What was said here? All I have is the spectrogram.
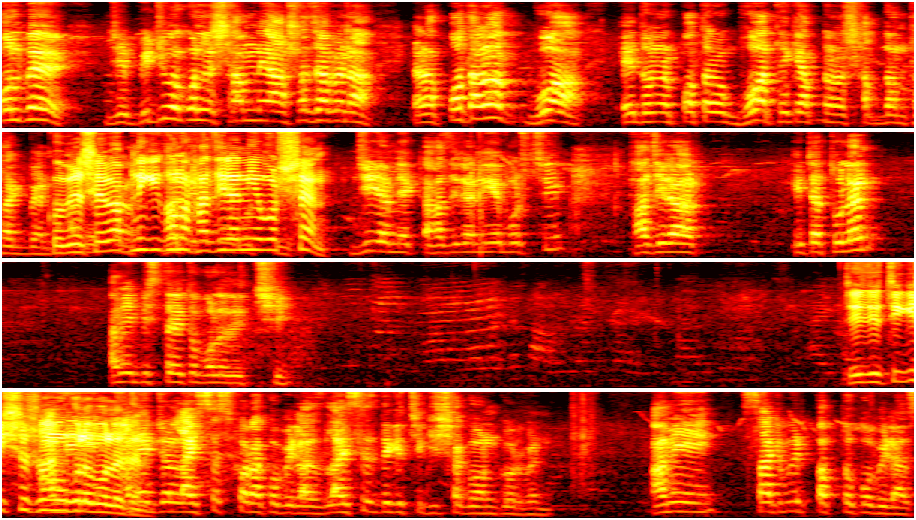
বলবে যে ভিডিও করলে সামনে আসা যাবে না, এরা প্রতারক, ভুয়া। এই ধরনের প্রতারক ভুয়া থেকে আপনারা সাবধান থাকবেন। কবির সাহেব, আপনি কি কোনো হাজিরা নিয়ে বসছেন? জি আমি একটা হাজিরা নিয়ে বসছি। হাজিরার এটা তুলেন। আমি বিস্তারিত বলে দিচ্ছি। জি জি চিকিৎসা সময়গুলো আমি- বলে দেন। একজন লাইসেন্স করা কবিরাজ। লাইসেন্স দেখে চিকিৎসা গ্রহণ করবেন। আমি সার্টিফিকেট প্রাপ্ত কবিরাজ।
